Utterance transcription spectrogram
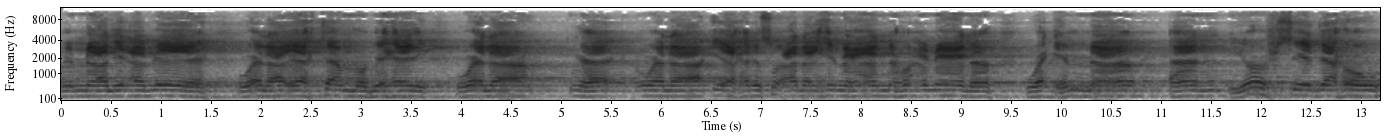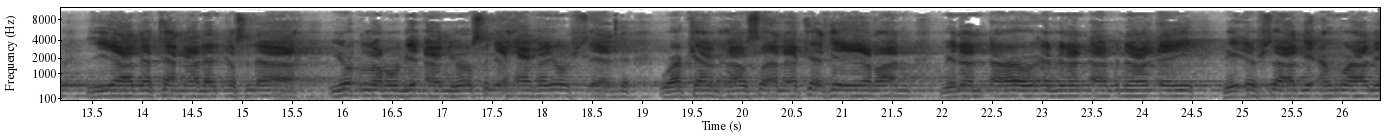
من مال أبيه ولا يهتم به ولا ولا يحرص عليه مع أنه أمانة وإما أن يفسده زيادة على الإصلاح. يؤمر بأن يصلح فيفسد. وكم حصل كثيرا من من الأبناء في إفساد أموال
